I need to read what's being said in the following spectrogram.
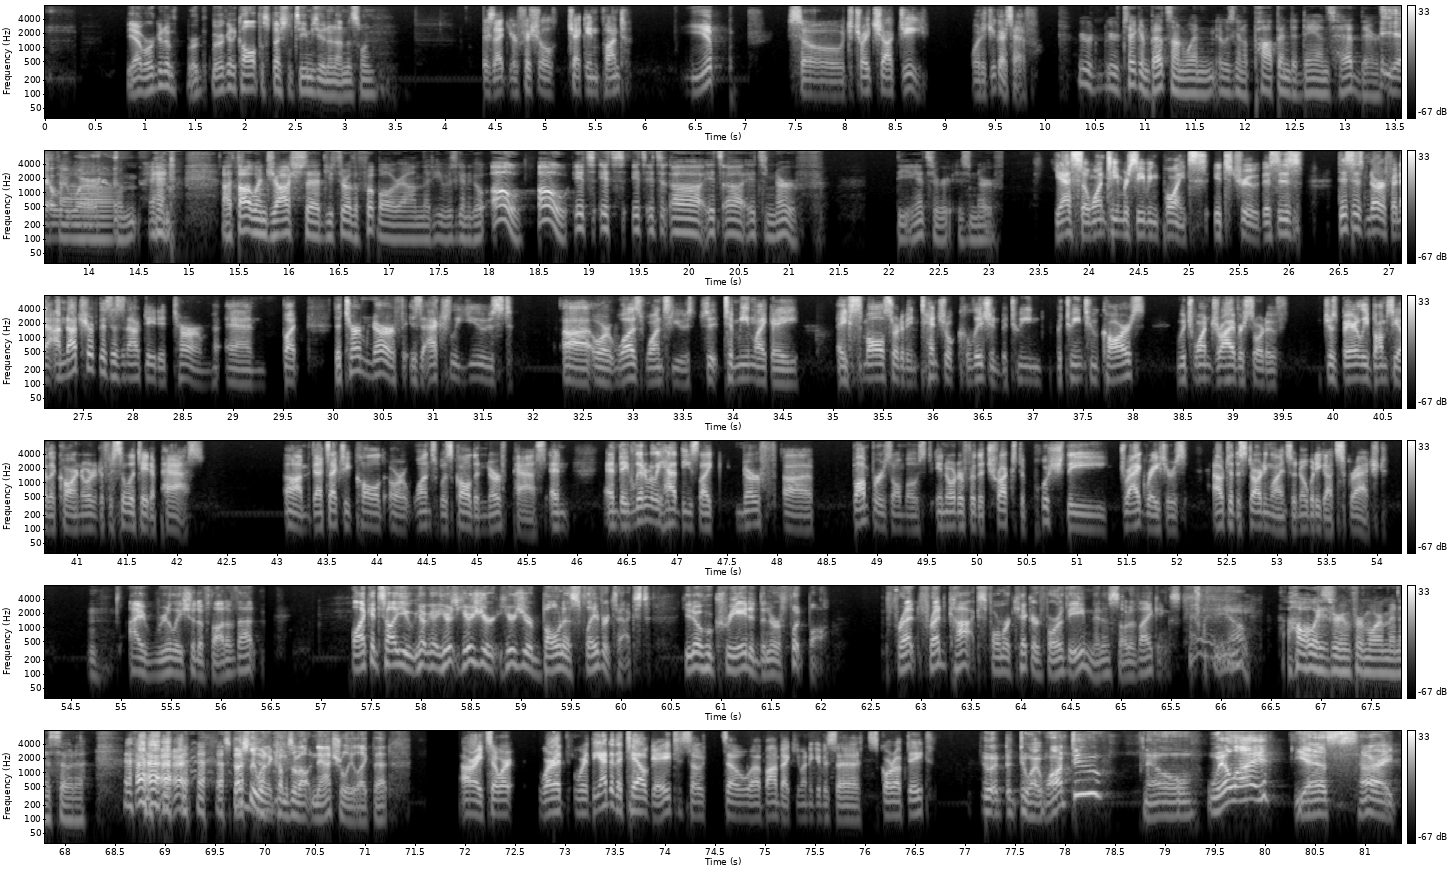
Yeah, we're gonna we're, we're gonna call up the special teams unit on this one. Is that your official check-in punt? Yep. So Detroit Shock G, what did you guys have? We were we were taking bets on when it was gonna pop into Dan's head there. Yeah, we were. Um, and I thought when Josh said you throw the football around that he was gonna go, oh, oh, it's it's it's it's uh it's uh it's Nerf. The answer is Nerf. Yes, so one team receiving points. It's true. This is this is Nerf, and I'm not sure if this is an outdated term, and but the term Nerf is actually used, uh, or it was once used to, to mean like a a small sort of intentional collision between between two cars, which one driver sort of just barely bumps the other car in order to facilitate a pass. Um, that's actually called, or once was called a Nerf pass, and and they literally had these like Nerf uh, bumpers almost in order for the trucks to push the drag racers out to the starting line so nobody got scratched. I really should have thought of that. Well, I could tell you okay, here's here's your here's your bonus flavor text. You know who created the Nerf football? Fred Fred Cox, former kicker for the Minnesota Vikings. Yep. Always room for more Minnesota. Especially when it comes about naturally like that. All right, so we're we're at we're at the end of the tailgate. So so uh, Bombeck, you want to give us a score update? Do, do I want to? No. Will I? Yes. All right.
